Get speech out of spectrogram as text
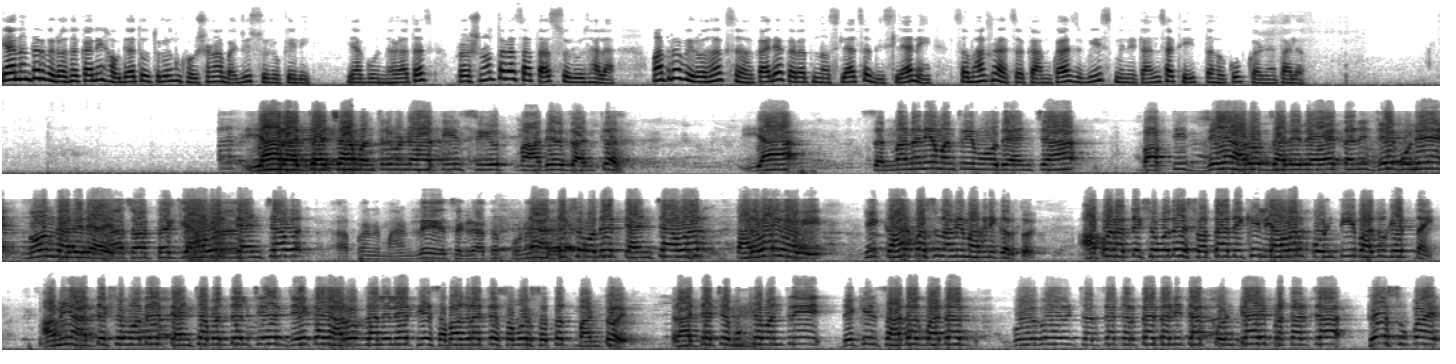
यानंतर विरोधकांनी हौद्यात उतरून घोषणाबाजी सुरू केली. या गोंधळातच प्रश्नोत्तराचा तास सुरू झाला. मात्र विरोधक सहकार्य करत नसल्याचं दिसल्याने सभागृहाचं कामकाज वीस मिनिटांसाठी तहकूब करण्यात आलं. या राज्याच्या मंत्रिमंडळातील श्रीयुत महादेव जानकर या सन्माननीय मंत्री महोदयांच्या बाबतीत जे आरोप झालेले आहेत आणि जे गुन्हे नोंद झालेले आहेत असं वाटतं की आपण- त्यांच्यावर आपण मांडले सगळं आता नाही, पुन्हा अध्यक्ष महोदय त्यांच्यावर कारवाई व्हावी ही कालपासून आम्ही मागणी करतोय. आपण अध्यक्ष महोदय स्वतः देखील यावर कोणतीही बाजू घेत नाही. आम्ही अध्यक्ष महोदय त्यांच्याबद्दलचे जे काही आरोप झालेले आहेत हे सभागृहाच्या समोर सतत मांडतोय. राज्याचे मुख्यमंत्री देखील साधक बाधक गोळ गोळ चर्चा करतायत आणि त्यात कोणत्याही प्रकारच्या ठोस उपाय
